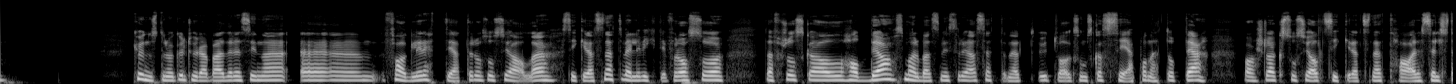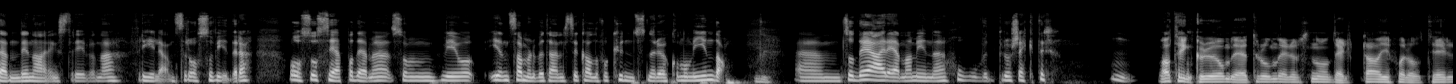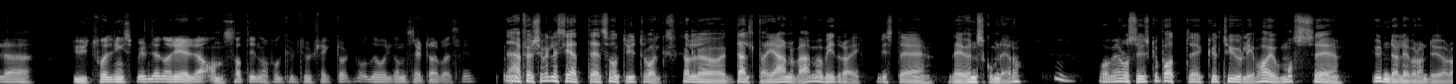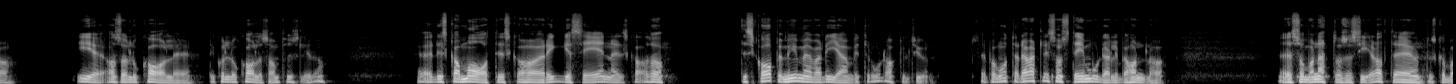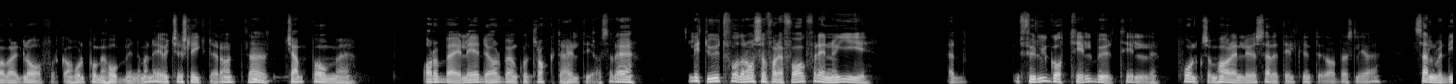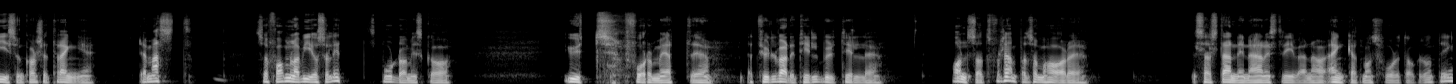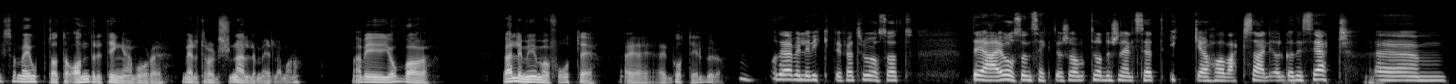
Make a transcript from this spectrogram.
kunstnere og kulturarbeidere sine eh, faglige rettigheter og sosiale sikkerhetsnett veldig viktig for oss, og derfor så skal Hadia som arbeidsminister og jeg sette ned et utvalg som skal se på nettopp det. Hva slags sosialt sikkerhetsnett har selvstendig næringsdrivende, frilansere osv. Og også se på det med, som vi jo i en samlebetegnelse kaller for kunstnerøkonomien, da. Mm. Um, så det er en av mine hovedprosjekter. Mm. Hva tenker du om det, Trond Ellefsen og Delta, i forhold til uh utfordringsbildet når det gjelder ansatte innenfor kultursektoren og det organiserte arbeidsliv? Nei, først vil jeg si at et sånt utvalg skal Delta gjerne være med å bidra i, hvis det, det er ønske om det. da. Mm. Og Vi må også huske på at eh, kulturliv har jo masse underleverandører i altså lokale, det lokale samfunnsliv. da. Eh, de skal ha mat, de skal ha rigge scener, de skal, altså, det skaper mye mer verdier enn vi tror, da, kulturen. Så på en måte det har vært litt sånn stemoderlig behandla Eh, som Anette også sier, at eh, du skal bare være glad for at du kan holde på med hobbyene, men det er jo ikke slik det er. Er kjemper om eh, arbeid, ledig arbeid om kontrakter hele tida. Så det er litt utfordrende også for en fagforening å gi et fullgodt tilbud til folk som har en løsere tilknytning til arbeidslivet, selv om de som kanskje trenger det mest. Så famler vi også litt hvordan vi skal utforme et, et fullverdig tilbud til ansatte, f.eks. som har selvstendig næringsdrivende og enkeltmannsforetak og sånne ting, som er opptatt av andre ting enn våre mer tradisjonelle medlemmer. Da. Men vi jobber veldig mye med å få til et godt tilbud. Da. Mm. Og det er veldig viktig, for jeg tror også at det er jo også en sektor som tradisjonelt sett ikke har vært særlig organisert. Um,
